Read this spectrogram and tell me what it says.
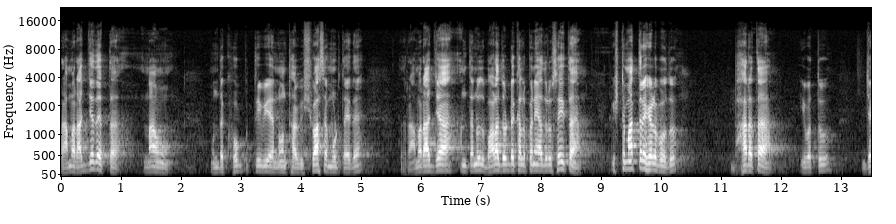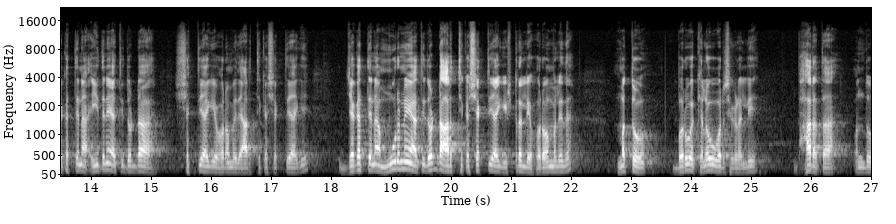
ರಾಮರಾಜ್ಯದತ್ತ ನಾವು ಮುಂದಕ್ಕೆ ಹೋಗ್ತೀವಿ ಅನ್ನುವಂಥ ವಿಶ್ವಾಸ ಮೂಡ್ತಾ ಇದೆ. ರಾಮರಾಜ್ಯ ಅಂತನ್ನೋದು ಭಾಳ ದೊಡ್ಡ ಕಲ್ಪನೆ ಆದರೂ ಸಹಿತ ಇಷ್ಟು ಮಾತ್ರ ಹೇಳ್ಬೋದು. ಭಾರತ ಇವತ್ತು ಜಗತ್ತಿನ ಐದನೇ ಅತಿ ದೊಡ್ಡ ಶಕ್ತಿಯಾಗಿ ಹೊರಹೊಮ್ಮಿದೆ, ಆರ್ಥಿಕ ಶಕ್ತಿಯಾಗಿ. ಜಗತ್ತಿನ ಮೂರನೇ ಅತಿ ದೊಡ್ಡ ಆರ್ಥಿಕ ಶಕ್ತಿಯಾಗಿ ಇಷ್ಟರಲ್ಲಿ ಹೊರಹೊಮ್ಮಲಿದೆ. ಮತ್ತು ಬರುವ ಕೆಲವು ವರ್ಷಗಳಲ್ಲಿ ಭಾರತ ಒಂದು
